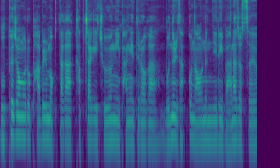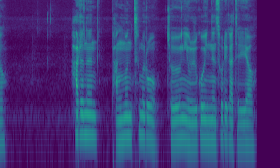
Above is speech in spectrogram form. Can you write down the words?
무표정으로 밥을 먹다가 갑자기 조용히 방에 들어가 문을 닫고 나오는 일이 많아졌어요. 하루는 방문 틈으로 조용히 울고 있는 소리가 들려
